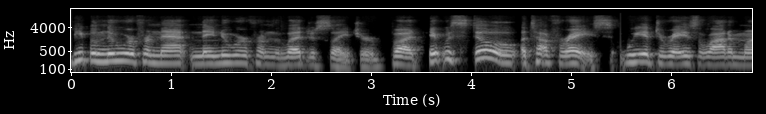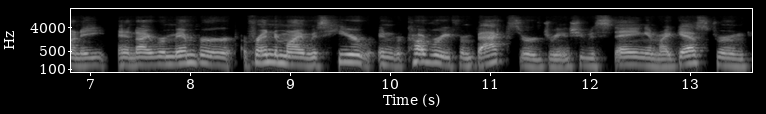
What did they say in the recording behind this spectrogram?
people knew her from that and they knew her from the legislature but it was still a tough race. We had to raise a lot of money and i remember a friend of mine was here in recovery from back surgery and she was staying in my guest room.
